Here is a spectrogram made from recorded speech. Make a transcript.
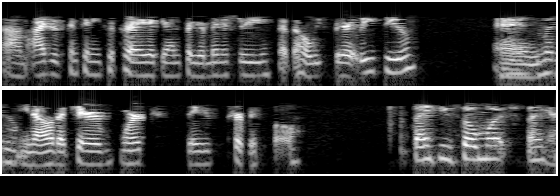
Um, I just continue to pray again for your ministry that the Holy Spirit leads you and Yes, you know that your work stays purposeful. Thank you so much. Thank Yes.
